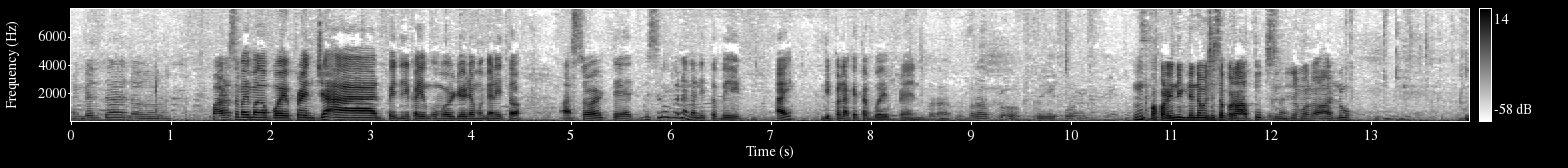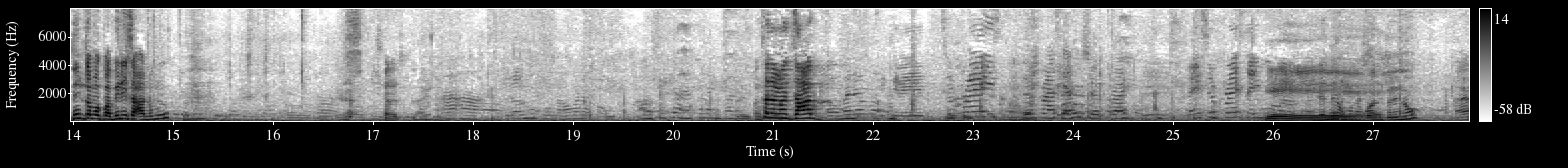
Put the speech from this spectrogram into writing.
Ang ganda, no? Para sa may mga boyfriend dyan, pwede kayong umorder ng mga ganito assorted. Gusto mo ba ng ganito, babe? Ay, hindi pala kita boyfriend. Bara- Barato. 3, 4. Hmm, paparinig na naman siya sa baratot. Hindi na mga ano. Doon ka magpabili sa ano mo. Charot lang. Ang saan naman sab? Oh, mana mo. Surprise! Surprise! Yan, surprise. May surprise sa imo. Yay. Ano yung Juan Brino? Ha?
